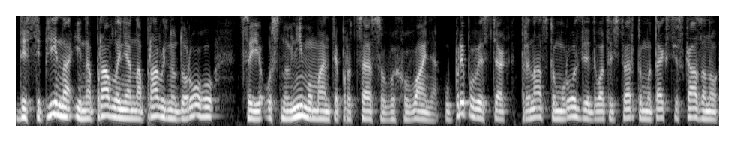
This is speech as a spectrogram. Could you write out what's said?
Дисципліна і направлення на правильну дорогу це є основні моменти процесу виховання. У приповістях, 13 розділі, 24 тексті сказано:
